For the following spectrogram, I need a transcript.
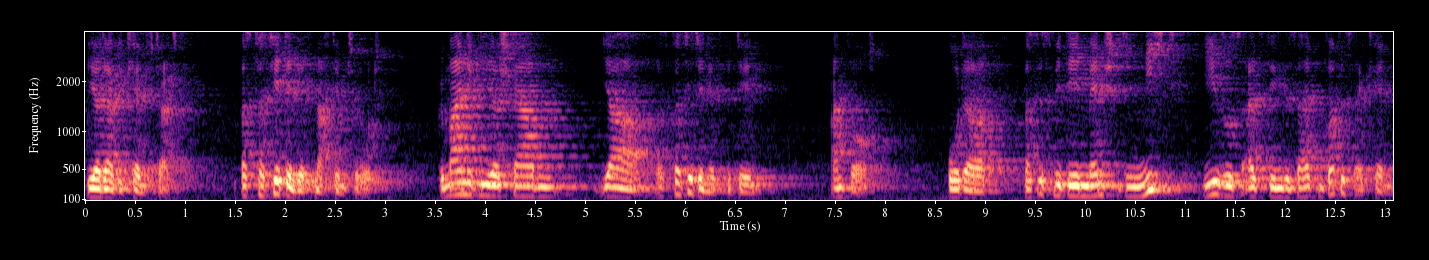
wie er da gekämpft hat. Was passiert denn jetzt nach dem Tod? Gemeindeglieder sterben? Ja, was passiert denn jetzt mit denen? Antwort. Oder was ist mit den Menschen, die nicht Jesus als den Gesalbten Gottes erkennen?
